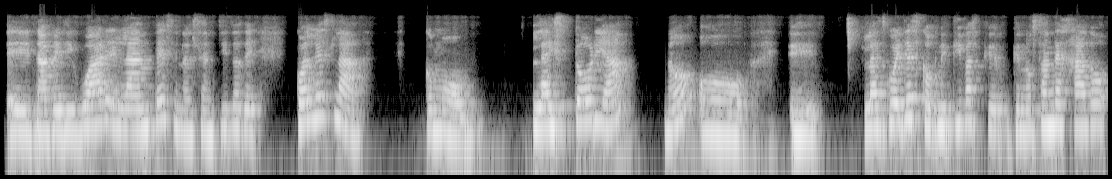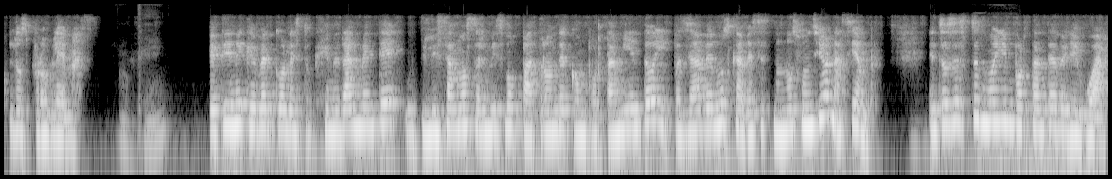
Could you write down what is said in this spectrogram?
En averiguar el antes en el sentido de cuál es la, como, la historia, ¿no? O las huellas cognitivas que, que, nos han dejado los problemas. Okay que tiene que ver con esto, que generalmente utilizamos el mismo patrón de comportamiento y pues ya vemos que a veces no nos funciona siempre. Entonces esto es muy importante averiguar.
